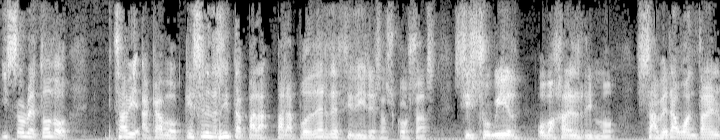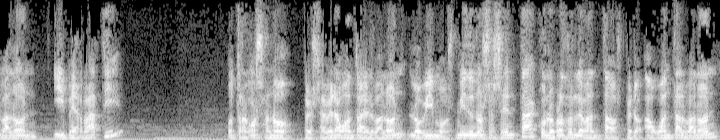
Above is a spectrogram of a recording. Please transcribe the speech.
y sobre todo, Xavi, acabo, ¿qué se necesita para, para poder decidir esas cosas? Si subir o bajar el ritmo, saber aguantar el balón y Berrati, otra cosa no, pero saber aguantar el balón, lo vimos, mide unos 60 con los brazos levantados, pero aguanta el balón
